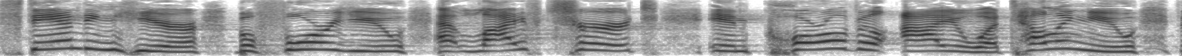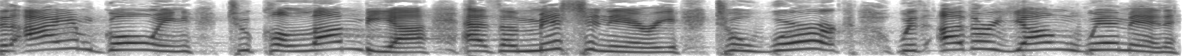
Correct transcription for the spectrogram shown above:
standing here before you at Life Church in Coralville, Iowa, telling you that I am going to Colombia as a missionary to work with other young women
